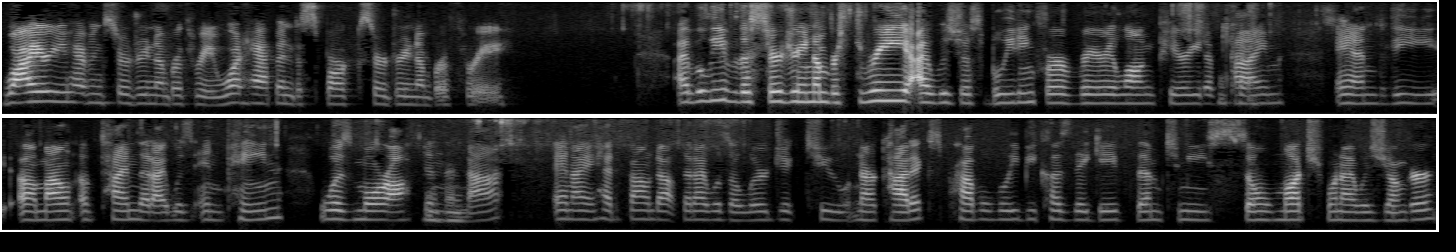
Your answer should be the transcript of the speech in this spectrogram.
why are you having surgery number 3? What happened to spark surgery number 3? I believe the surgery number three, I was just bleeding for a very long period of Okay. time, and the amount of time that I was in pain was more often than Mhm. not. And I had found out that I was allergic to narcotics, probably because they gave them to me so much when I was younger.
